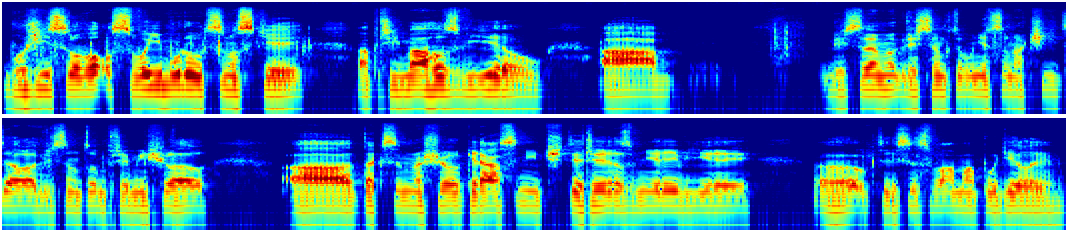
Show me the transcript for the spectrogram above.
boží slovo o svojí budoucnosti a přijímá ho s vírou. A když jsem, když jsem k tomu něco načítal a když jsem o tom přemýšlel, a, tak jsem našel krásný čtyři rozměry víry, eh, o kterých se s váma podělím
